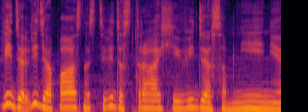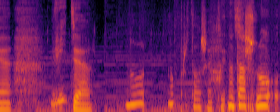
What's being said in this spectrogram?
видя, видя опасности, видя страхи, видя сомнения, видя, ну, ну, продолжайте. Наташ, ну,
